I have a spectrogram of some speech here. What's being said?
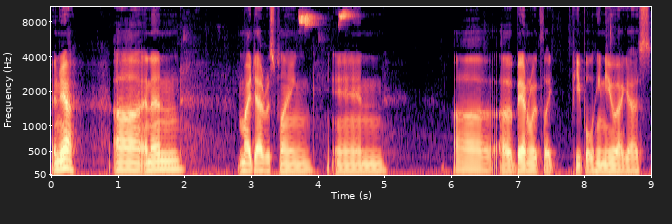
And yeah, uh, and then my dad was playing in uh, a band with like people he knew, I guess,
